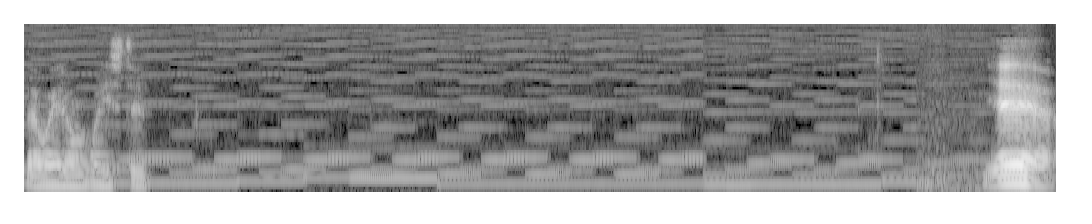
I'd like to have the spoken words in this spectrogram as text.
That way I don't waste it. Yeah!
